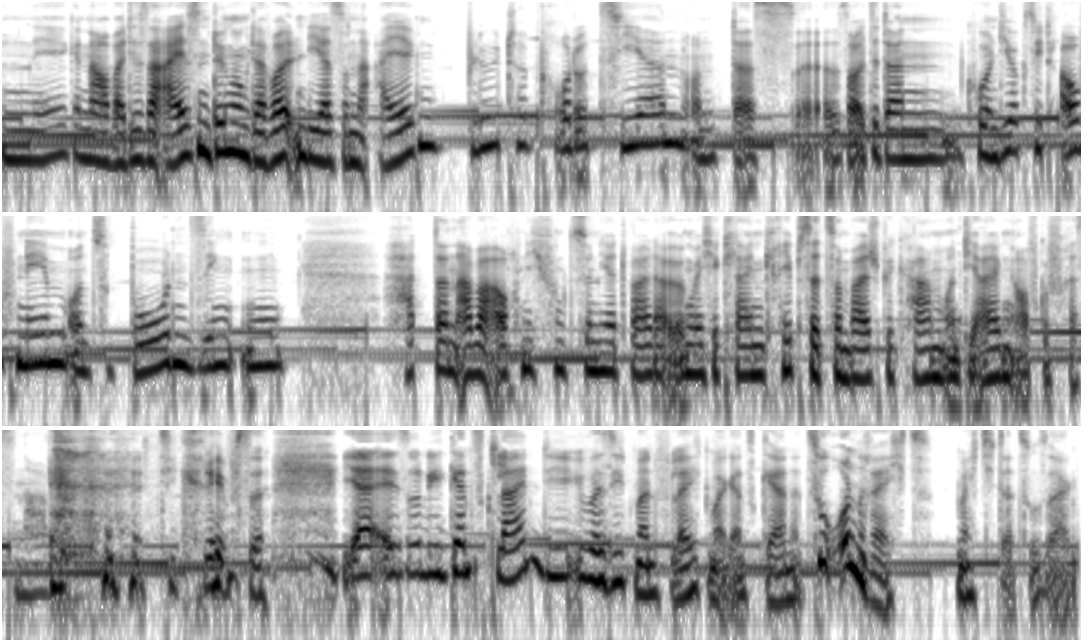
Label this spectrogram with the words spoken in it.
Nee, genau. Bei dieser Eisendüngung, da wollten die ja so eine Algenblüte produzieren und das äh, sollte dann Kohlendioxid aufnehmen und zu Boden sinken. Hat dann aber auch nicht funktioniert, weil da irgendwelche kleinen Krebse zum Beispiel kamen und die Algen aufgefressen haben. die Krebse. Ja, so also die ganz kleinen, die übersieht man vielleicht mal ganz gerne. Zu Unrecht, möchte ich dazu sagen.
